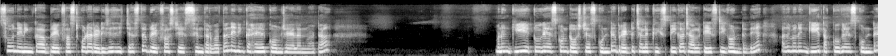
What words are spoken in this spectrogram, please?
సో నేను ఇంకా బ్రేక్ఫాస్ట్ కూడా రెడీ చేసి ఇచ్చేస్తే బ్రేక్ఫాస్ట్ చేసిన తర్వాత నేను ఇంకా హెయిర్ కోమ్ చేయాలన్నమాట. మనం గీ ఎక్కువగా వేసుకొని టోస్ట్ చేసుకుంటే బ్రెడ్ చాలా క్రిస్పీగా చాలా టేస్టీగా ఉంటుంది. అది మనం గీ తక్కువగా వేసుకుంటే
